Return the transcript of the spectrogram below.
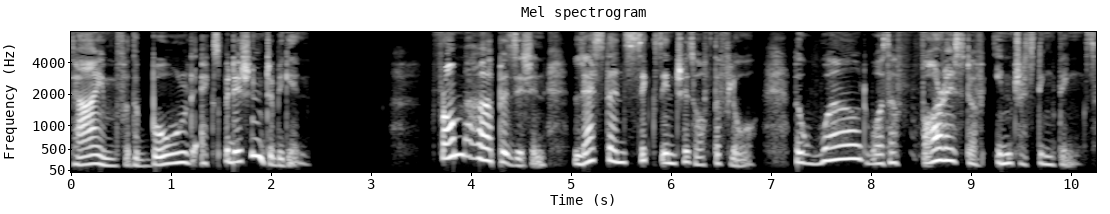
Time for the bold expedition to begin. From her position, less than six inches off the floor, the world was a forest of interesting things.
